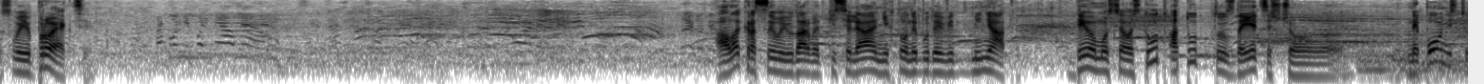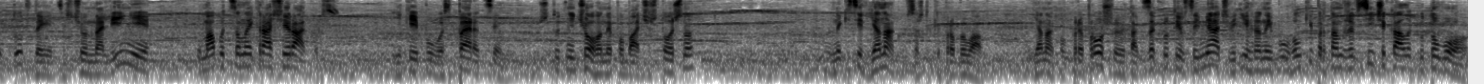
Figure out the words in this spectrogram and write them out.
свої проекції. Але красивий удар від Кісіля ніхто не буде відміняти. Дивимося ось тут, а тут здається, що не повністю. Тут здається, що на лінії. І, мабуть, це найкращий ракурс, який був ось перед цим. Тут нічого не побачиш точно. Не Кісіль, Янаков все ж таки пробивав. Янаков, перепрошую, так, закрутив цей м'яч, відіграний був голкіпер, там вже всі чекали кутового.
